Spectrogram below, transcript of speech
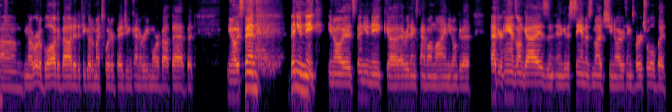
Um, you know, I wrote a blog about it. If you go to my Twitter page, you can kind of read more about that. But you know, it's been been unique. You know, it's been unique. Uh, everything's kind of online. You don't get to have your hands on guys and, and get to see them as much. You know, everything's virtual. But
